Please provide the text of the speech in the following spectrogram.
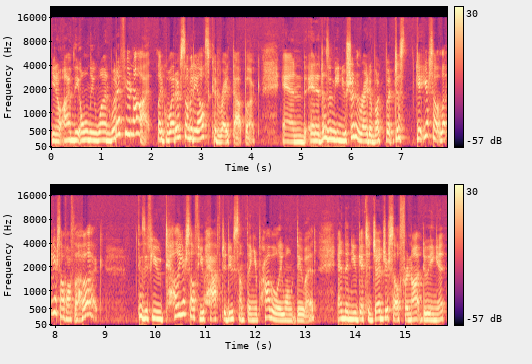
you know, I'm the only one. What if you're not? Like, what if somebody else could write that book? And and it doesn't mean you shouldn't write a book, but just get yourself let yourself off the hook. Because if you tell yourself you have to do something, you probably won't do it. And then you get to judge yourself for not doing it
